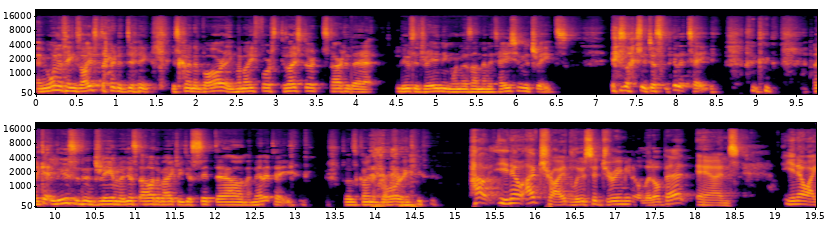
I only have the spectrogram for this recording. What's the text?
And one of the things I started doing is kind of boring when I first, because I start, started uh, lucid dreaming when I was on meditation retreats. Is actually just meditate. I get lucid in a dream and I just automatically just sit down and meditate. so it's kind of boring. How, you know, I've tried lucid dreaming a little bit and, you know, I,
